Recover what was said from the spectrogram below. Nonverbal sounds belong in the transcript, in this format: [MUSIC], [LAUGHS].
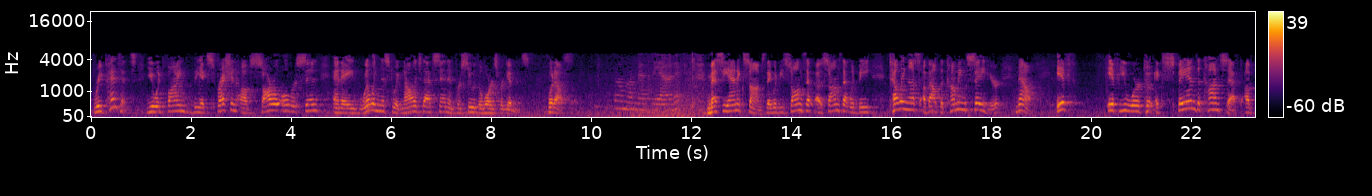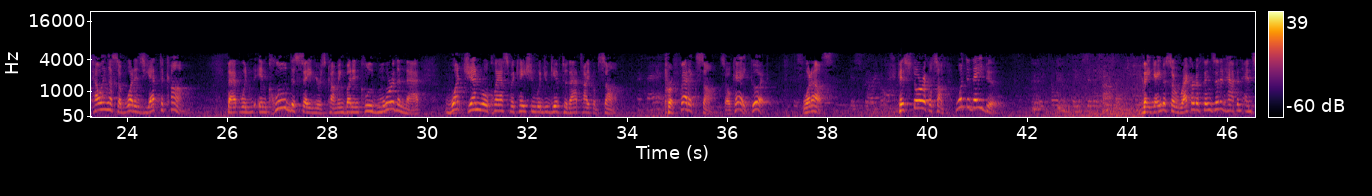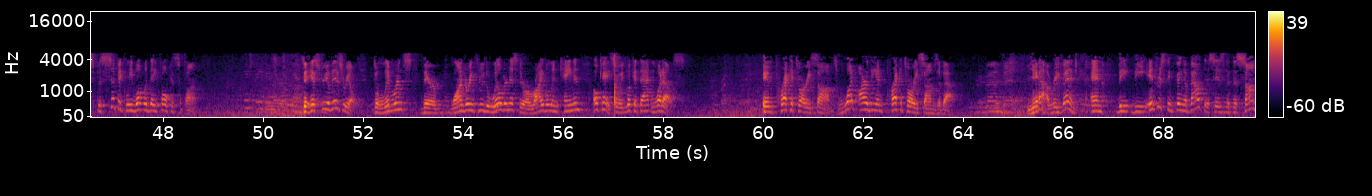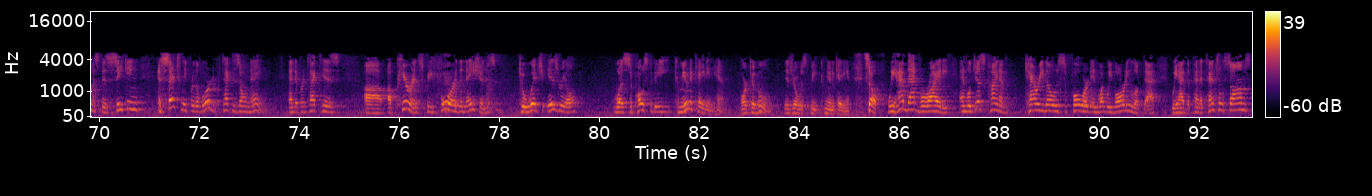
Repentance. You would find the expression of sorrow over sin and a willingness to acknowledge that sin and pursue the Lord's forgiveness. What else? Some are messianic. Messianic psalms. They would be songs that, uh, psalms that would be telling us about the coming Savior. Now, if if you were to expand the concept of telling us of what is yet to come, that would include the Savior's coming, but include more than that, what general classification would you give to that type of psalm? Prophetic. Prophetic psalms. Okay, good. What else? Historical psalms. What did they do? They gave us a record of things that had happened, and specifically, what would they focus upon? History of Israel. The history of Israel. Deliverance, their wandering through the wilderness, their arrival in Canaan. Okay, so we look at that, and what else? Imprecatory Psalms. What are the imprecatory Psalms about? Yeah, revenge. And the, the interesting thing about this is that the psalmist is seeking essentially for the Lord to protect his own name and to protect his uh, appearance before the nations to which Israel was supposed to be communicating him, or to whom Israel was to be communicating him. So we have that variety, and we'll just kind of carry those forward in what we've already looked at. We had the penitential psalms.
